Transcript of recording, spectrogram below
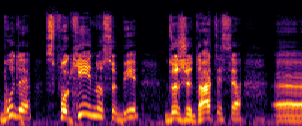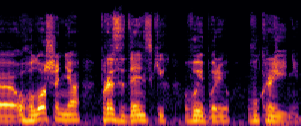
буде спокійно собі дожидатися е, оголошення президентських виборів в Україні,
